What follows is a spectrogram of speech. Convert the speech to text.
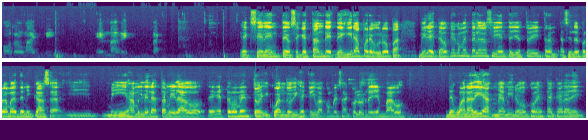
Pedro Martí, en Madrid. Excelente, yo sé que están de, gira por Europa. Mire, tengo que comentarle lo siguiente, yo estoy haciendo el programa desde mi casa y mi hija Milena está a mi lado en este momento y cuando dije que iba a conversar con los Reyes Magos de Juana Díaz, me miró con esta cara de,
